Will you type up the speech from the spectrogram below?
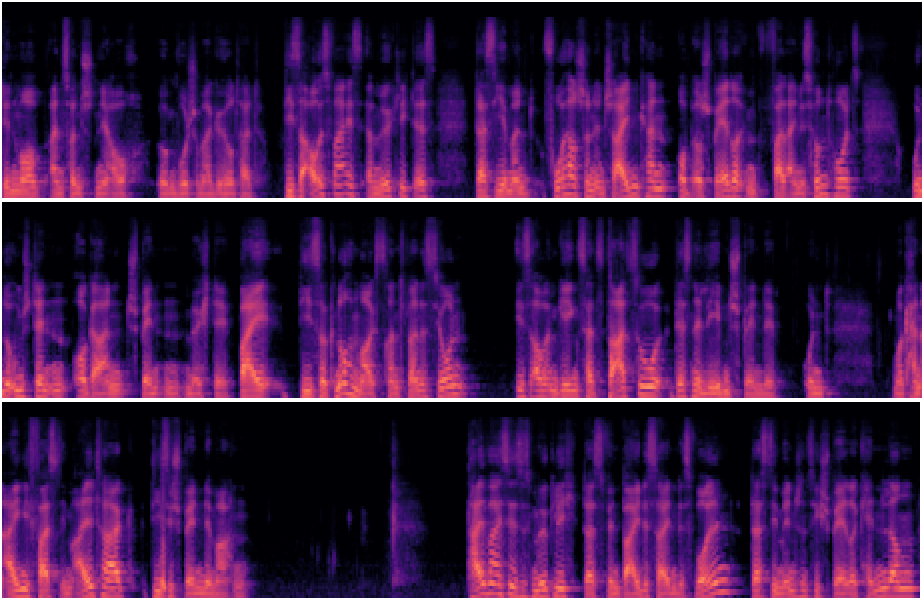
den man ansonsten ja auch irgendwo schon mal gehört hat. Dieser Ausweis ermöglicht es, dass jemand vorher schon entscheiden kann, ob er später im Fall eines Hirntods unter Umständen Organ spenden möchte. Bei dieser Knochenmarkstransplantation ist aber im Gegensatz dazu das eine Lebensspende. Und man kann eigentlich fast im Alltag diese Spende machen. Teilweise ist es möglich, dass wenn beide Seiten das wollen, dass die Menschen sich später kennenlernen,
